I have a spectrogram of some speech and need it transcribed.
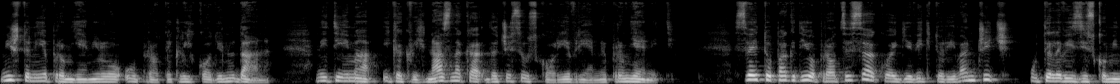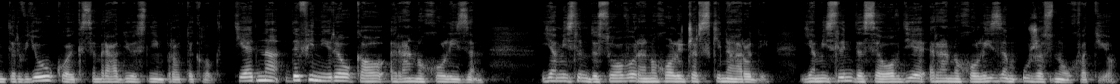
ništa nije promijenilo u proteklih godinu dana, niti ima ikakvih naznaka da će se u skorije vrijeme promijeniti. Sve to pak dio procesa kojeg je Viktor Ivančić u televizijskom intervju kojeg sam radio s njim proteklog tjedna definirao kao ranoholizam. Ja mislim da su ovo ranoholičarski narodi. Ja mislim da se ovdje ranoholizam užasno uhvatio.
